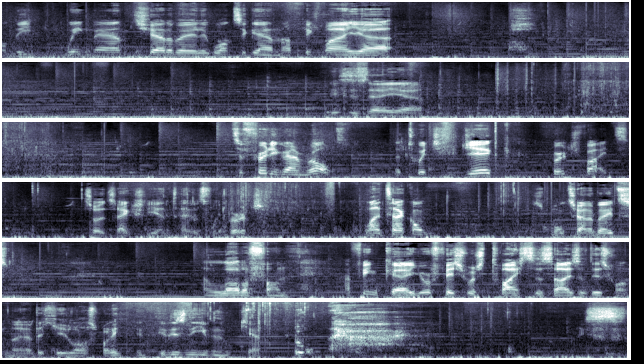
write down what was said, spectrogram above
on the wingman chatterbait once again. I think my uh, oh. this is a uh, it's a 30 gram rod, a twitch jig perch fight, so it's actually intended for perch. Line tackle, small chatterbaits, a lot of fun. I think uh, your fish was twice the size of this one uh, that you lost, buddy. It, it isn't even hooked yet. Oh. nice.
